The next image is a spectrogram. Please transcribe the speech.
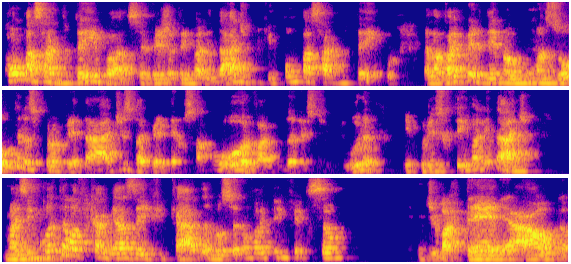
com o passar do tempo, a cerveja tem validade, porque com o passar do tempo, ela vai perdendo algumas outras propriedades, vai perdendo sabor, vai mudando a estrutura, e por isso que tem validade. Mas enquanto ela ficar gaseificada, você não vai ter infecção de bactéria, alga,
